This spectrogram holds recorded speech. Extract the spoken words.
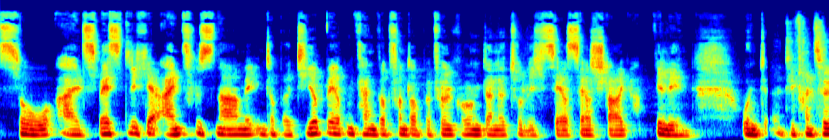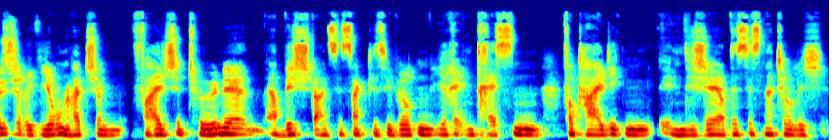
so als westliche Einflussnahme interpretiert werden kann, wird von der Bevölkerung dann natürlich sehr, sehr stark abgelehnt. Und die französische Regierung hat schon falsche Töne erwischt, als sie sagte, sie würden ihre Interessen verteidigen im Niger. Das ist natürlich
